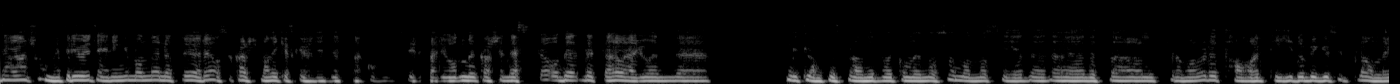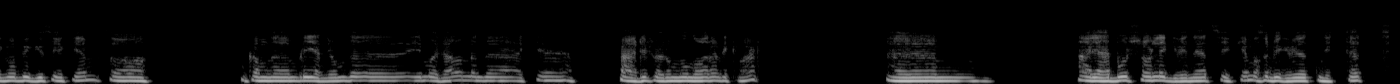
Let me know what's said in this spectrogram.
det er sånne prioriteringer man er nødt til å gjøre. Altså, Kanskje man ikke skal gjøre det i denne kommunestyreperioden, men kanskje neste. og det, Dette er jo en uh, litt langtidsplaner for kommunen også. Man må se det, dette litt framover. Det tar tid å bygge, planlegge og bygge sykehjem. så Vi kan uh, bli enige om det i morgen, men det er ikke ferdig før om noen år allikevel. Um, her jeg bor, så legger vi ned et sykehjem, og så bygger vi et nytt et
